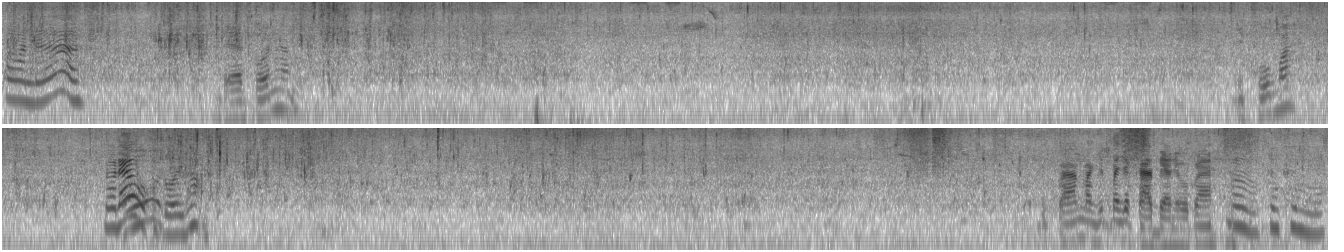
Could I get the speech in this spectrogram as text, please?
พอนเด้อแดดฝนครับ อีกฟุ้งปะโดดแล้วโอ้โดยครับปานมันบรรยากาศแบบนี้ป่ะอืมขึ้นขึ้นเนี่ย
